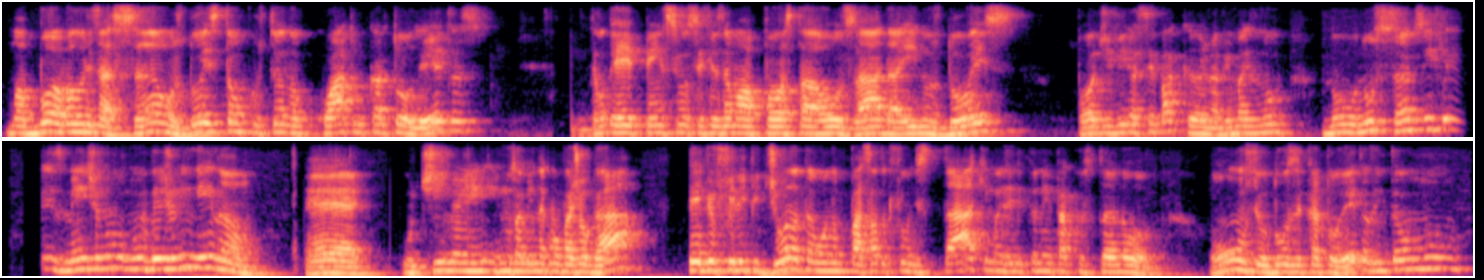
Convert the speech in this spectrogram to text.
uma boa valorização, os dois estão custando quatro cartoletas, então de repente se você fizer uma aposta ousada aí nos dois, pode vir a ser bacana, viu? mas no, no, no Santos, infelizmente, eu não, não vejo ninguém não. É, o time não sabe ainda como vai jogar, teve o Felipe Jonathan ano passado que foi um destaque, mas ele também está custando 11 ou 12 cartoletas, então não,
